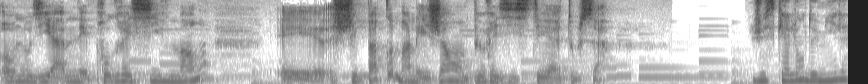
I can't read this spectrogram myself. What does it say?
on nous y a amené progressivement et je sais pas comment les gens ont pu résister à tout ça. Jusqu'à l'an 2000,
